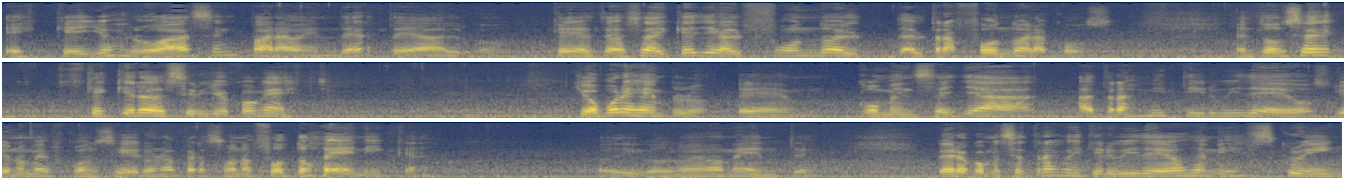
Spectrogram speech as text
es que ellos lo hacen para venderte algo. Que, o sea, hay que llegar al fondo, al, trasfondo de la cosa. Entonces, ¿qué quiero decir yo con esto? Yo, por ejemplo, em, comencé ya a transmitir videos, yo no me considero una persona fotogénica, lo digo nuevamente, pero comencé a transmitir videos de mi screen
